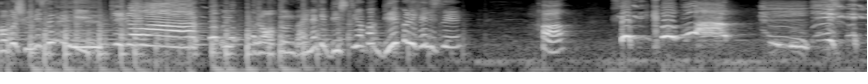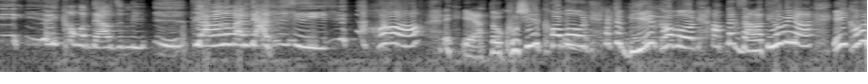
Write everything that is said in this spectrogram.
খবর শুনেছেন নাকি? কি খবর? ওই রতন ভাই নাকি বৃষ্টি আপাক বিয়ে করে ফেলিছে। হ্যাঁ এই খবর? এই খবর দেওয়ার জন্য তুই আমাকে বাড়িতে আসিস হ্যাঁ এত খুশির খবর একটা বিয়ের খবর আপনাকে জানাতে হবে না। এই খবর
